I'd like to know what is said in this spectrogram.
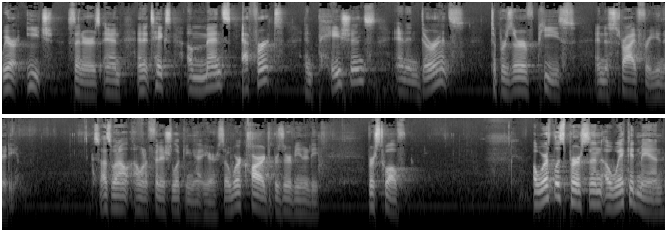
We are each sinners, and, and it takes immense effort and patience and endurance to preserve peace and to strive for unity. So that's what I'll, i want to finish looking at here. So work hard to preserve unity. Verse 12. A worthless person, a wicked man,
